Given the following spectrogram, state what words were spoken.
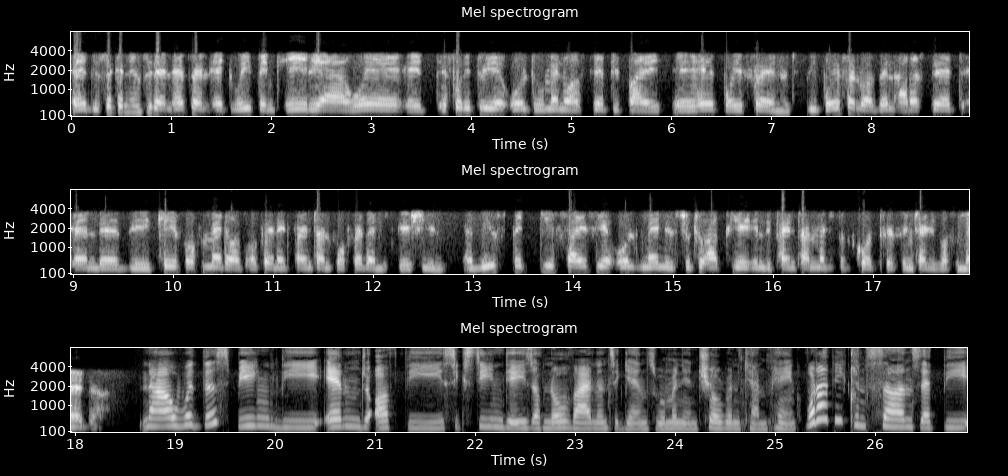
Uh, the second incident happened at Wyebank area where a 43-year-old woman was stabbed by uh, her boyfriend. The boyfriend was then arrested and uh, the case of murder was opened at Pinetown for further investigation. And this 35-year-old man is due to appear in the Pinetown Magistrate Court facing charges of murder. Now, with this being the end of the 16 Days of No Violence Against Women and Children campaign, what are the concerns that the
